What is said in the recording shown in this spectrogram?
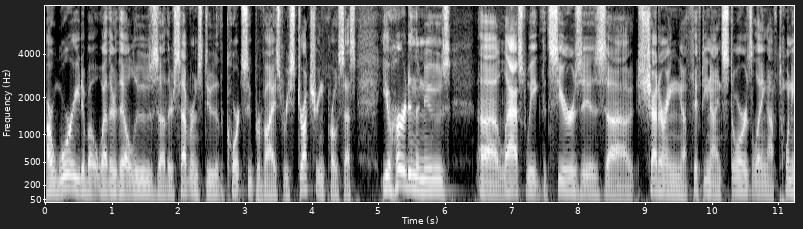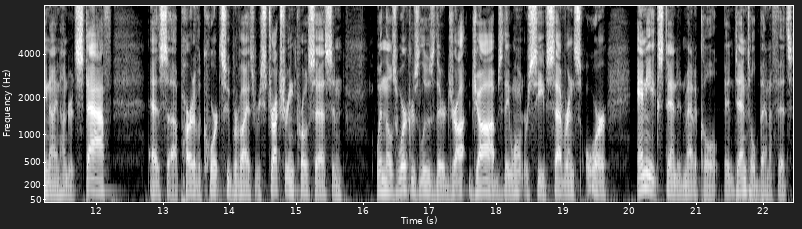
are worried about whether they'll lose uh, their severance due to the court supervised restructuring process. You heard in the news uh, last week that Sears is uh, shuttering uh, 59 stores, laying off 2,900 staff as uh, part of a court supervised restructuring process. And when those workers lose their jo- jobs, they won't receive severance or any extended medical and dental benefits.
